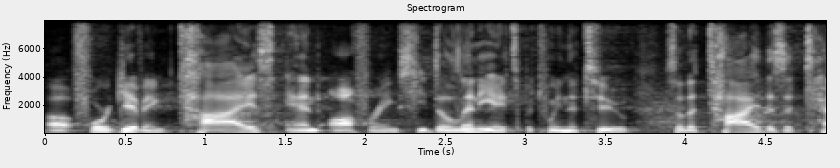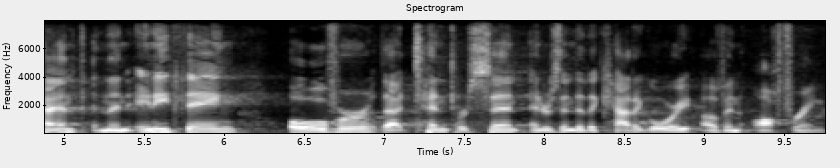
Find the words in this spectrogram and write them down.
uh, for giving tithes and offerings. He delineates between the two. So the tithe is a tenth, and then anything over that 10% enters into the category of an offering.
